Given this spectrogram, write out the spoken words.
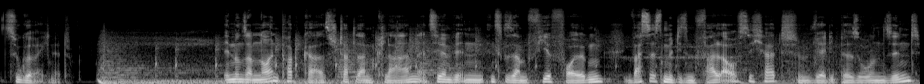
zugerechnet. In unserem neuen Podcast Stadtland Clan erzählen wir in insgesamt vier Folgen, was es mit diesem Fall auf sich hat, wer die Personen sind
